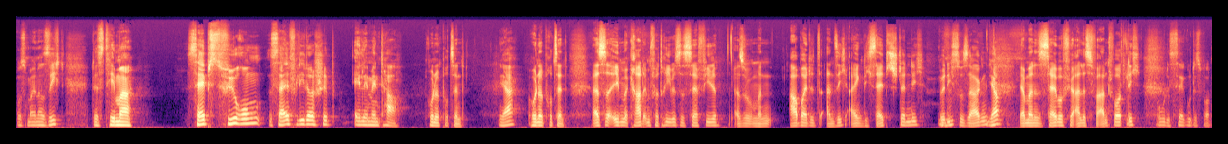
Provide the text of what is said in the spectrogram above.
aus meiner Sicht, das Thema Selbstführung, Self-Leadership elementar. 100 Prozent. Ja? 100 Prozent. Also eben gerade im Vertrieb ist es sehr viel, also man arbeitet an sich eigentlich selbstständig, würde mhm. ich so sagen. Ja. Ja, man ist selber für alles verantwortlich. Oh, das ist ein sehr gutes Wort.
